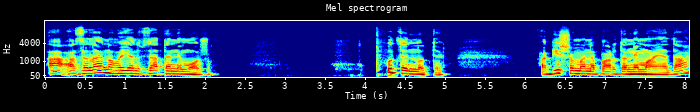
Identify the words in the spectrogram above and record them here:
А, а зеленого я взяти не можу. Путинути. А більше в мене барда немає, да? Ну,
